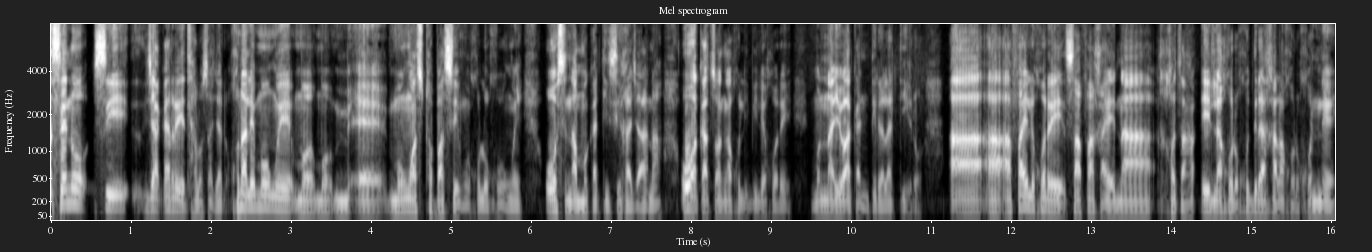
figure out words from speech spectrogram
seno se jaaka re tlhalosa jalo go na le mongwe eh, mongwe wa setlhopha sengwe go le gongwe o senang mokatisi ga jaana o a ka tswang a go lebile gore monna yo a ka ntirela tiro. A fa e le gore sa fa ga ena kgotsa e la gore go diragala gore go nne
